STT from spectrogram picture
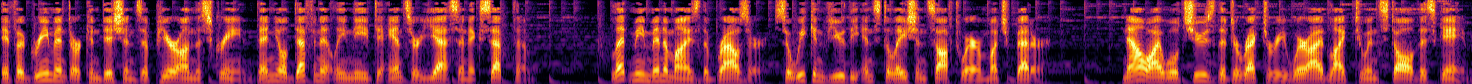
If agreement or conditions appear on the screen then you'll definitely need to answer yes and accept them. Let me minimize the browser, so we can view the installation software much better. Now I will choose the directory where I'd like to install this game.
